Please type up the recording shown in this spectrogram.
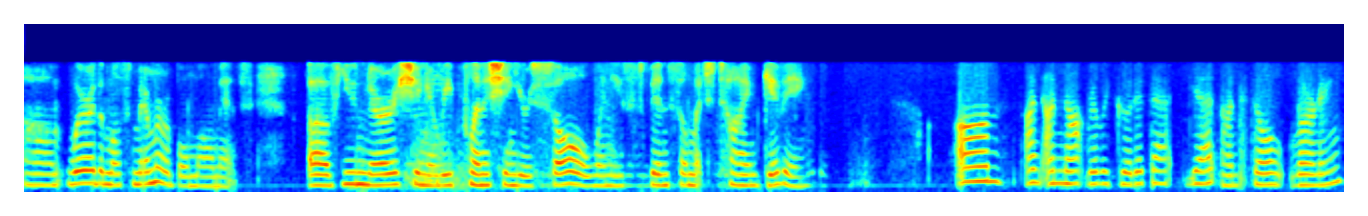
Um, where are the most memorable moments of you nourishing and replenishing your soul when you spend so much time giving? Um, I'm I'm not really good at that yet. I'm still learning.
